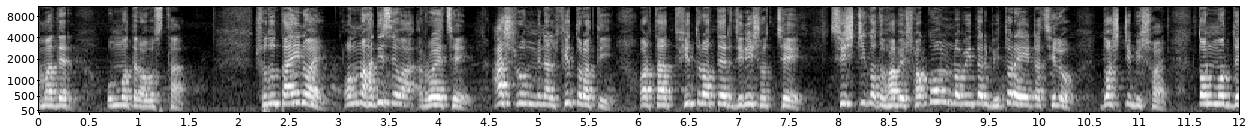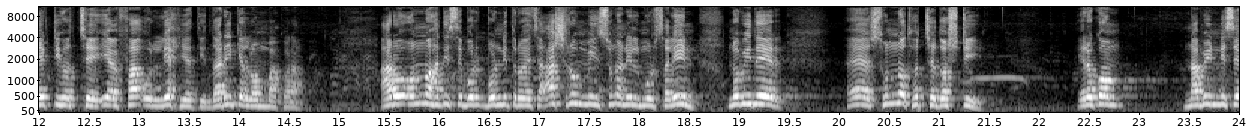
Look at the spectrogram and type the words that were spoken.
আমাদের উম্মতের অবস্থা। শুধু তাই নয়, অন্য হাদিসে রয়েছে, আশরুম মিনাল ফিতরতি, অর্থাৎ ফিতরতের জিনিস হচ্ছে সৃষ্টিগতভাবে সকল নবীদের ভিতরে এটা ছিল দশটি বিষয়। তন্মধ্যে একটি হচ্ছে ইয়ফা উল লেহিয়াতি, দাড়িকে লম্বা করা। আরও অন্য হাদিসে বর্ণিত রয়েছে, আশরুম মিন সুনানিল মুরসালিন, নবীদের হ্যাঁ সুন্নত হচ্ছে দশটি। এরকম নাবির নিচে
